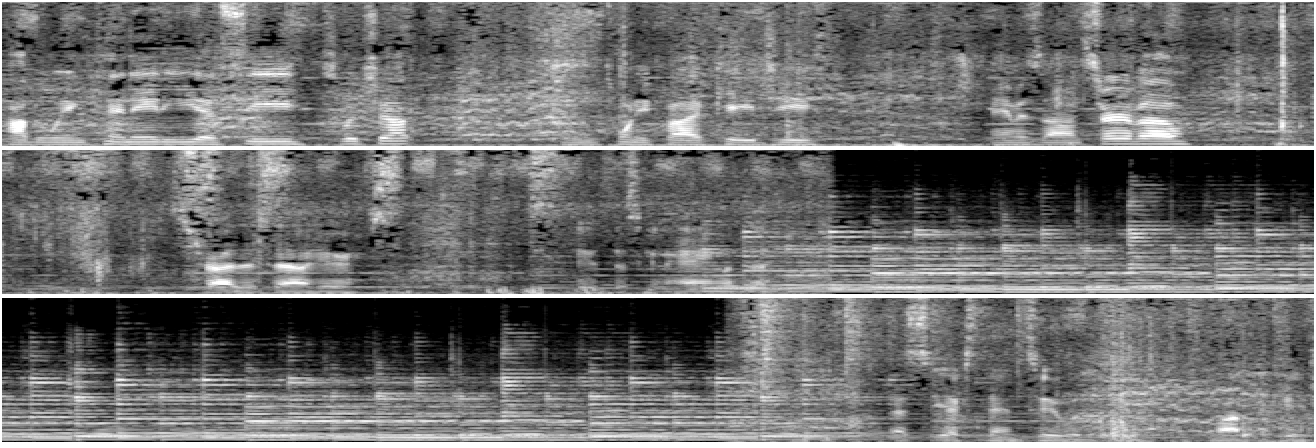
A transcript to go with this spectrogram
Hobbywing 1080 ESC switch up and 25 kg Amazon servo. Let's try this out here. See if this can hang with the SCX-10 with a few modifications.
